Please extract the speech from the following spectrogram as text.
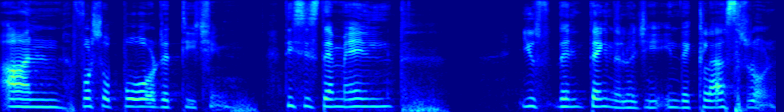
and for support the teaching. This is the main use the technology in the classroom.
